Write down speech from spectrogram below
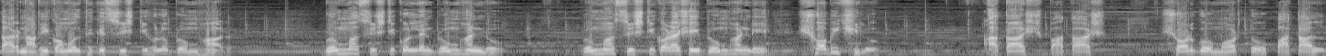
তার নাভি কমল থেকে সৃষ্টি হলো ব্রহ্মার। ব্রহ্মা সৃষ্টি করলেন ব্রহ্মাণ্ড। ব্রহ্মা সৃষ্টি করা সেই ব্রহ্মাণ্ডে সবই ছিল। আকাশ, বাতাস, স্বর্গ, মর্ত, পাতাল,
